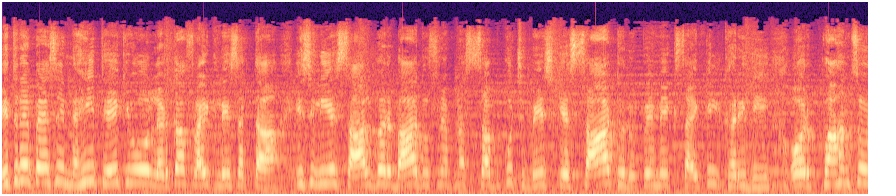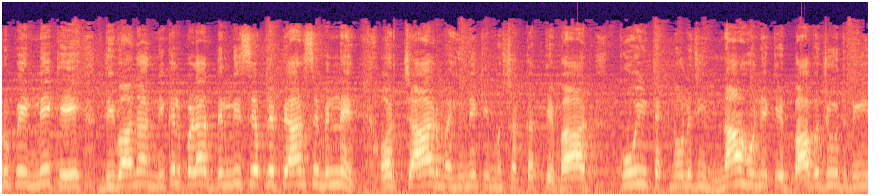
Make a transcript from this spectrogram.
इतने पैसे नहीं थे कि वो लड़का फ़्लाइट ले सकता। इसलिए साल भर बाद उसने अपना सब कुछ बेच के साठ रुपए में एक साइकिल खरीदी और पाँच सौ रुपए लेके दीवाना निकल पड़ा दिल्ली से अपने प्यार से मिलने। और चार महीने की मशक्कत के बाद कोई टेक्नोलॉजी ना होने के बावजूद भी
